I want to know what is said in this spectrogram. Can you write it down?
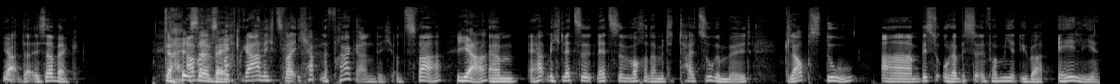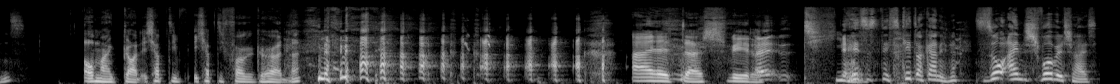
ja, da ist er weg. Da ist aber er das weg. macht gar nichts, weil ich habe eine Frage an dich. Und zwar, Ja. ähm, er hat mich letzte, letzte Woche damit total zugemüllt. Glaubst du, ähm, bist du oder bist du informiert über Aliens? Oh mein Gott, ich habe die, ich hab die Folge gehört, ne? Alter Schwede. Timo. Es, ist, es geht doch gar nicht, ne? So ein Schwurbelscheiß.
